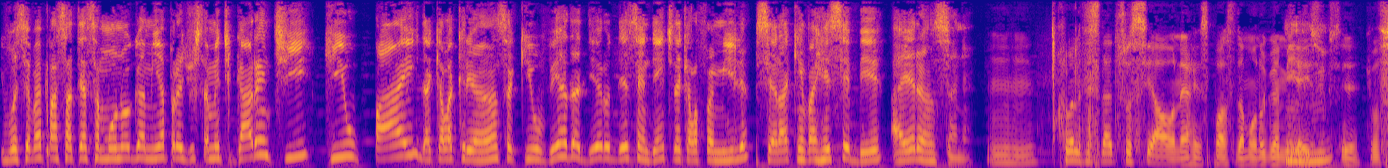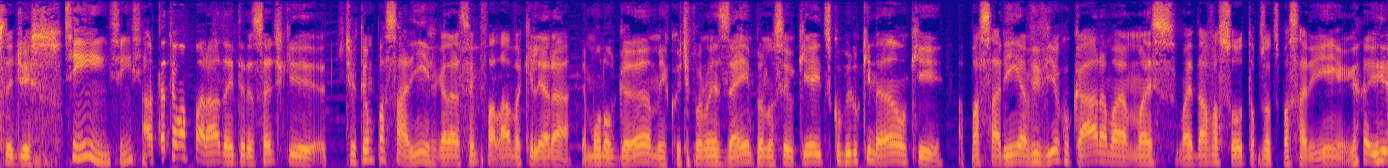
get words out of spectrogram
E você vai passar a ter essa monogamia para justamente garantir que o pai daquela criança, que o verdadeiro descendente daquela família, será quem vai receber a herança, né? Uhum. Foi uma necessidade social, né? Resposta da monogamia, é isso Uhum. que você, que você disse. Sim, sim, sim. Até tem uma parada interessante que tinha tem um passarinho que a galera sempre falava que ele era monogâmico, tipo, era um exemplo, não sei o que, e descobriram que não, que a passarinha vivia com o cara, ma- mas, mas, dava solta pros outros passarinhos. E aí,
